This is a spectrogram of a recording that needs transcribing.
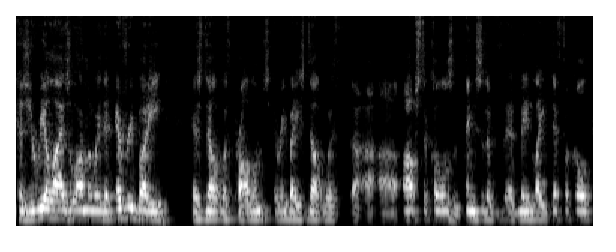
because you realize along the way that everybody has dealt with problems. Everybody's dealt with uh, uh, uh, obstacles and things that have, have, made life difficult.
